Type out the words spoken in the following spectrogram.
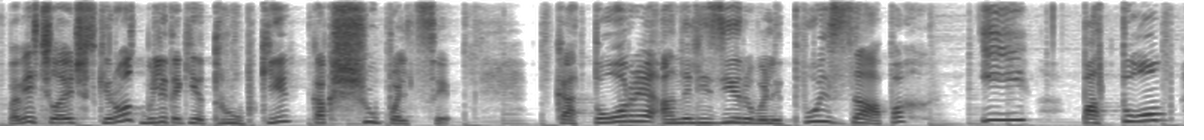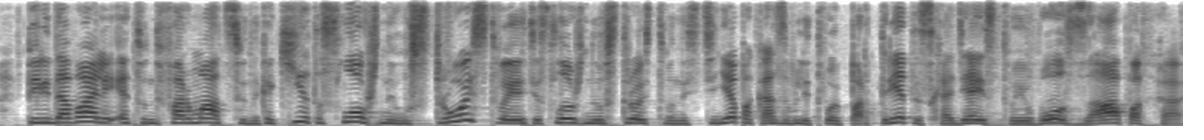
Во весь человеческий рост были такие трубки, как щупальцы, которые анализировали твой запах и потом передавали эту информацию на какие-то сложные устройства, и эти сложные устройства на стене показывали твой портрет, исходя из твоего запаха.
